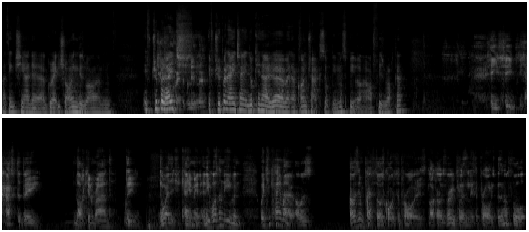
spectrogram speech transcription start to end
I think she had a, a great showing as well. I mean. If Triple H, incredible in there. if Triple H ain't looking at her when her contract's up, he must be uh, off his rocker. He, she, he has to be knocking around the the way that she came in, and it wasn't even when she came out. I was I was impressed. I was quite surprised. Like I was very pleasantly surprised. But then I thought,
